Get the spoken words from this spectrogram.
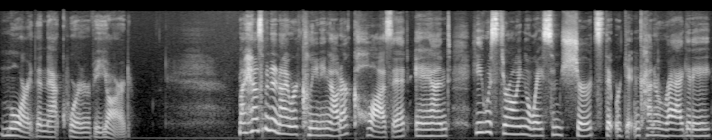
more than that quarter of a yard. My husband and I were cleaning out our closet and he was throwing away some shirts that were getting kind of raggedy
